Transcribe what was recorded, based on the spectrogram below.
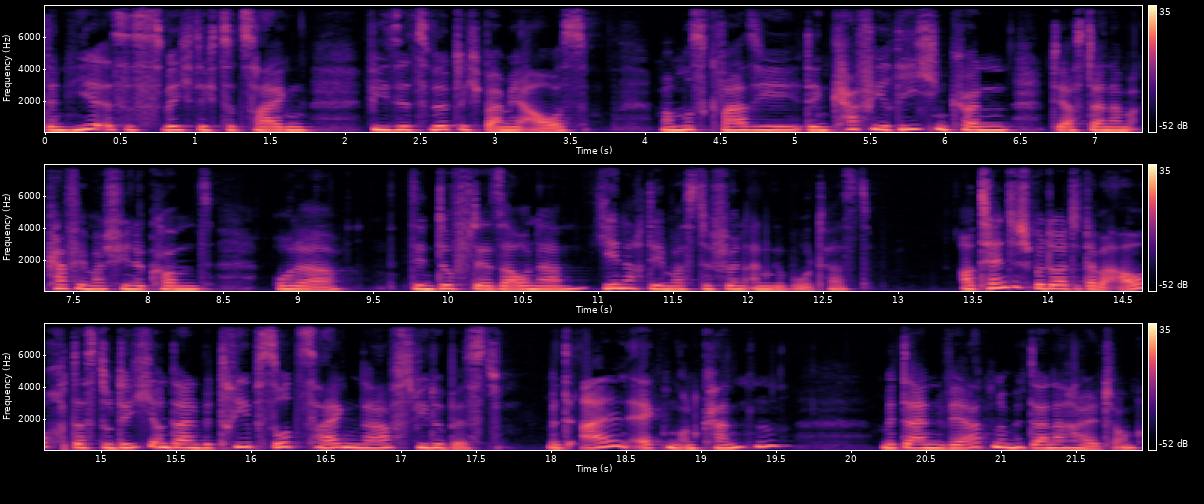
Denn hier ist es wichtig zu zeigen, wie sieht es wirklich bei mir aus. Man muss quasi den Kaffee riechen können, der aus deiner Kaffeemaschine kommt oder den Duft der Sauna, je nachdem, was du für ein Angebot hast. Authentisch bedeutet aber auch, dass du dich und deinen Betrieb so zeigen darfst, wie du bist. Mit allen Ecken und Kanten, mit deinen Werten und mit deiner Haltung.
